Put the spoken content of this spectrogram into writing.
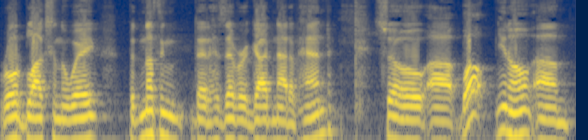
roadblocks in the way, but nothing that has ever gotten out of hand. So, uh, well, you know, um,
